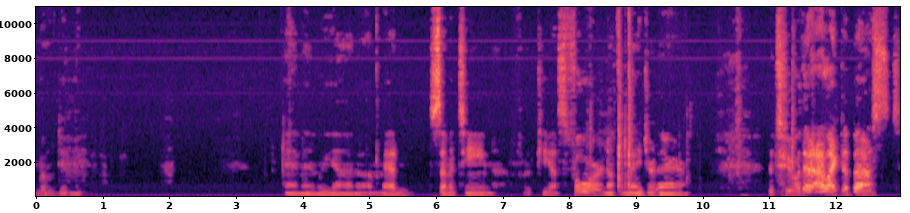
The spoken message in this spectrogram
Moved, didn't it? And then we got uh, Madden 17 for PS4. Nothing major there. The two that I like the best.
